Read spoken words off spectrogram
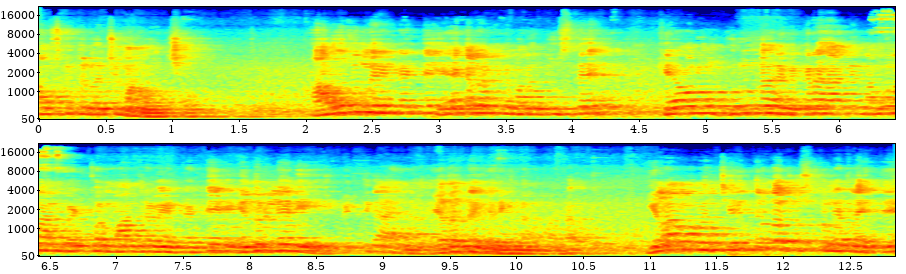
సంస్కృతిలోంచి మనం వచ్చాం. ఆ రోజుల్లో ఏంటంటే ఏకలవ్యుని మనం చూస్తే కేవలం గురువు గారి విగ్రహాన్ని నమూనాన్ని పెట్టుకొని మాత్రమే ఏంటంటే ఎదురులేని వ్యక్తిగా ఆయన ఎదగడం జరిగిందనమాట ఇలా మనం చరిత్రలో చూసుకున్నట్లయితే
